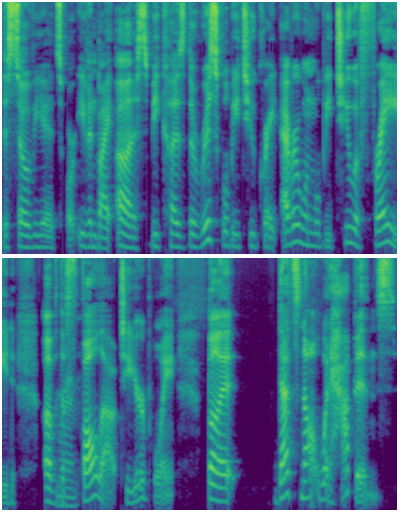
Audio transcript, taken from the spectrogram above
the Soviets or even by us because the risk will be too great. Everyone will be too afraid of the right. fallout, to your point. But that's not what happens.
